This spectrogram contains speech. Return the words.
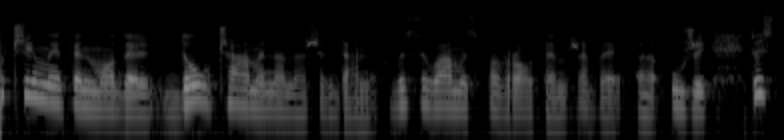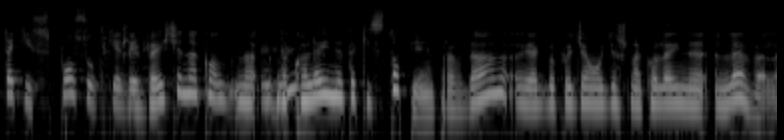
Uczymy ten model, douczamy na naszych danych, wysyłamy z powrotem, żeby e, użyć. To jest taki sposób, kiedy Czyli wejście na, na, na kolejny taki stopień, prawda? Jakby powiedziała młodzież, na kolejny level.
